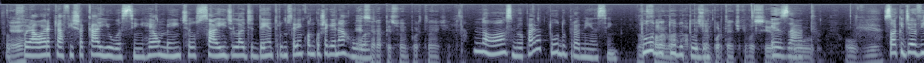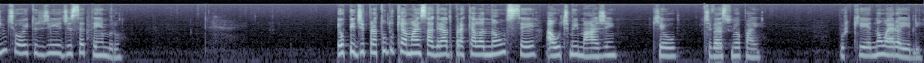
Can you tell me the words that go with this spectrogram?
Foi, É? foi a hora que a ficha caiu, assim. Realmente, eu saí de lá de dentro, não sei nem como que eu cheguei na rua. Essa era a pessoa importante. então. Nossa, meu pai era tudo pra mim, assim. Não tudo, falando tudo, a pessoa tudo. importante que você Exato. ou- ouvia. Só que dia 28 de, de setembro, eu pedi pra tudo que é mais sagrado para aquela não ser a última imagem que eu tivesse meu pai. Porque não era ele,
